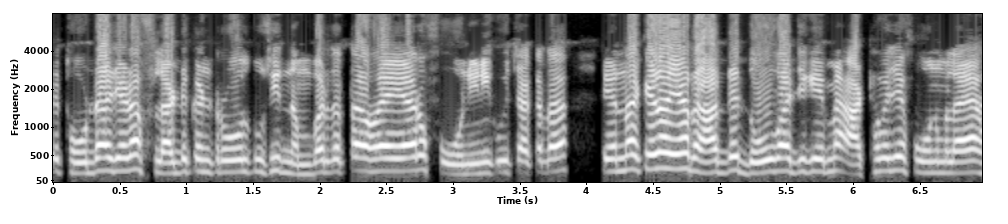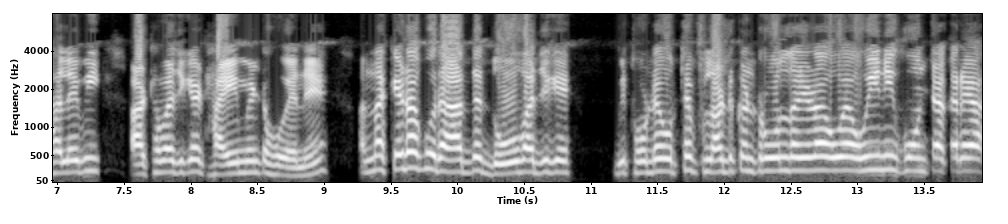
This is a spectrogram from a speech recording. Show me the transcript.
ਤੇ ਤੁਹਾਡਾ ਜਿਹੜਾ ਫਲੱਡ ਕੰਟਰੋਲ ਤੁਸੀਂ ਨੰਬਰ ਦਿੱਤਾ ਹੋਇਆ ਯਾਰ, ਉਹ ਫੋਨ ਹੀ ਨਹੀਂ ਕੋਈ ਚੱਕਦਾ। ਤੇ ਇਹਨਾਂ ਕਿਹੜਾ ਯਾਰ, ਰਾਤ ਦੇ 2 ਵਜ ਗਏ, ਮੈਂ 8 ਵਜੇ ਫੋਨ ਮਿਲਾਇਆ, ਹਲੇ ਵੀ 8 ਵਜ ਕੇ 28 ਮਿੰਟ ਹੋਏ ਨੇ। ਅੰਨਾ ਕਿਹੜਾ ਕੋਈ ਰਾਤ ਦੇ 2 ਵਜ ਗਏ? ਵੀ ਤੁਹਾਡੇ ਉੱਥੇ ਫਲੱਡ ਕੰਟਰੋਲ ਦਾ ਜਿਹੜਾ ਉਹ ਹੈ, ਉਹੀ ਨਹੀਂ ਫੋਨ ਚੱਕ ਰਿਹਾ।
